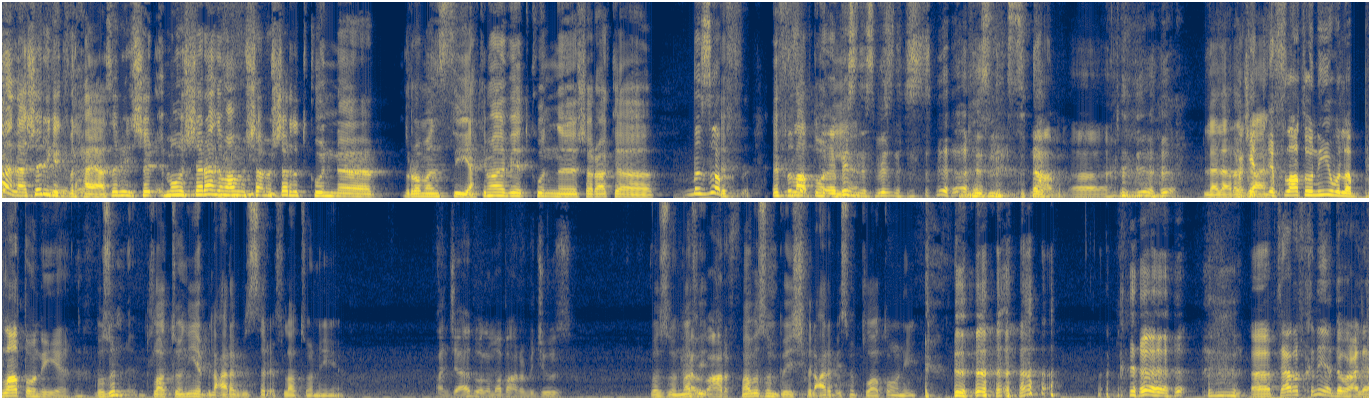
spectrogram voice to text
لا لا شريكك في الحياة شريك شر... ما هو الشراكة ما مش مش شرط تكون آه، رومانسية. احتمال فيها تكون آه، شراكة بالضبط. إفلاطونية. business business business نعم آه. لا لا رجاء إفلاطونية ولا بلاطونية؟ بظن افلاطونية بالعربي بتصير إفلاطونية. عن جد والله ما بعرف بجوز. بظن ما في بعرف. ما بظن بيش بالعربي اسمه بلاطوني. آه بتعرف خليني أدور عليه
